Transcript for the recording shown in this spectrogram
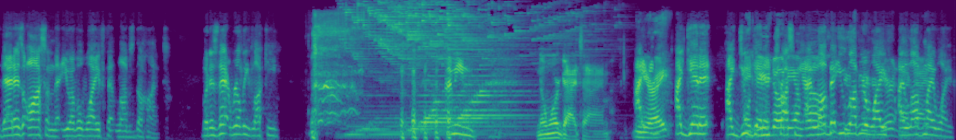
that is awesome that you have a wife that loves to hunt. But is that really lucky? I mean, no more guy time I, You're right. I get it. I do And get you it. Trust me. I love that you love your wife. I love guy. my wife.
